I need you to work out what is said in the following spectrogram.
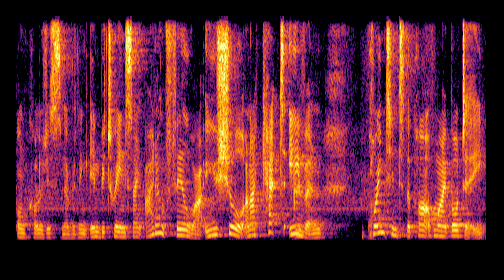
oncologists and everything in between saying, I don't feel right. Are you sure? And I kept even pointing to the part of my body.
